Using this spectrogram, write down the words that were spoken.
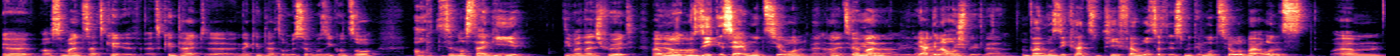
äh, was du meinst als, kind, als Kindheit, äh, in der Kindheit so ein bisschen Musik und so, auch diese Nostalgie die man dann nicht hört. Weil ja. Musik ist ja Emotion. Wenn und wenn man. ja, genau. Und, werden. und weil Musik halt so tief verwurzelt ist mit Emotionen bei uns, ähm,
